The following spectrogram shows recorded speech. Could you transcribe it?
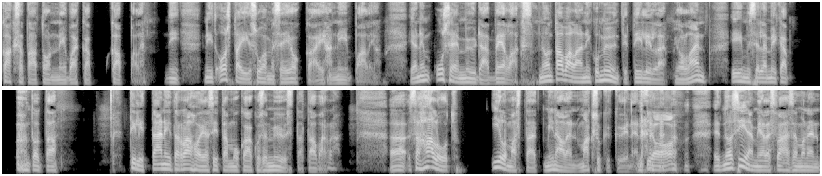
200 tonnia vaikka kappale, niin niitä ostajia Suomessa ei olekaan ihan niin paljon. Ja ne usein myydään velaksi. Ne on tavallaan niin kuin myyntitilillä jollain ihmisellä, mikä tota, tilittää niitä rahoja sitä mukaan, kun se myy sitä tavaraa. Sä haluut ilmasta, että minä olen maksukykyinen. Joo. Et ne on siinä mielessä vähän semmoinen,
